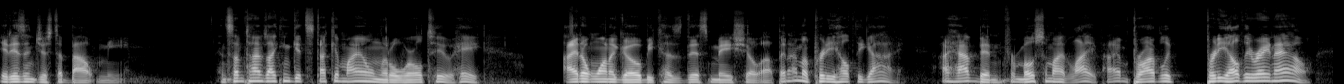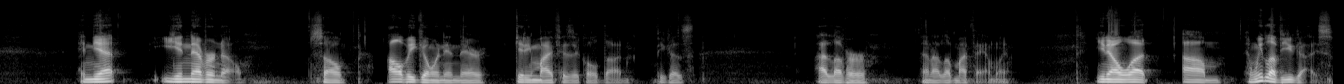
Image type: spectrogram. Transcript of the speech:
It isn't just about me. And sometimes I can get stuck in my own little world too. Hey, I don't want to go because this may show up. And I'm a pretty healthy guy. I have been for most of my life. I'm probably pretty healthy right now. And yet, you never know. So I'll be going in there getting my physical done because I love her and I love my family. You know what? Um, and we love you guys.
